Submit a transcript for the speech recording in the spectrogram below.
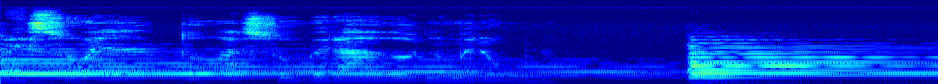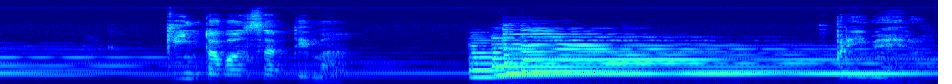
Resuelto a su grado número uno. Quinto con séptima. Primero.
